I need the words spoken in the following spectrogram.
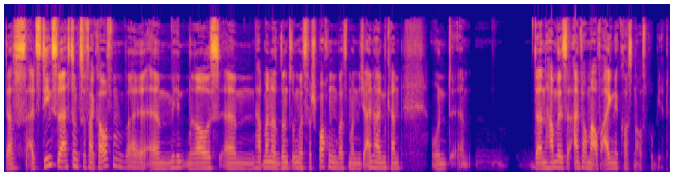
das als Dienstleistung zu verkaufen, weil ähm, hinten raus ähm, hat man dann sonst irgendwas versprochen, was man nicht einhalten kann. Und ähm, dann haben wir es einfach mal auf eigene Kosten ausprobiert.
